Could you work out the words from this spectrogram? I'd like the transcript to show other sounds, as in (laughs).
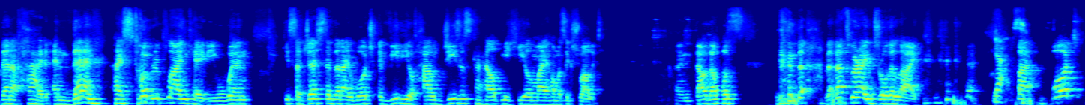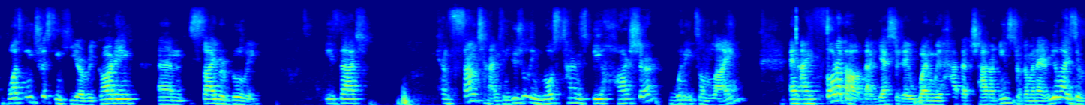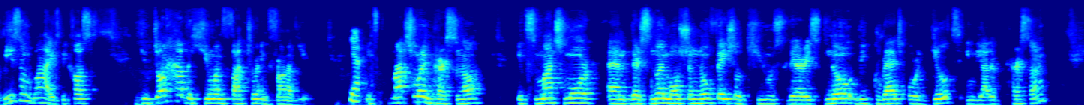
then I've had. And then (laughs) I stopped replying, Katie, when he suggested that I watch a video of how Jesus can help me heal my homosexuality. And that, that was (laughs) that, that's where I draw the line. (laughs) yes. But what what's interesting here regarding um, cyberbullying is that can sometimes and usually most times be harsher when it's online and I thought about that yesterday when we had that chat on Instagram, and I realized the reason why is because you don't have the human factor in front of you. Yeah. It's much more impersonal. It's much more, um, there's no emotion, no facial cues, there is no regret or guilt in the other person.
